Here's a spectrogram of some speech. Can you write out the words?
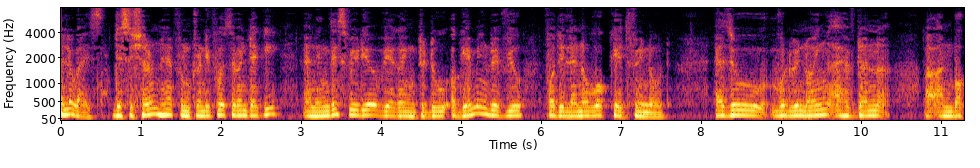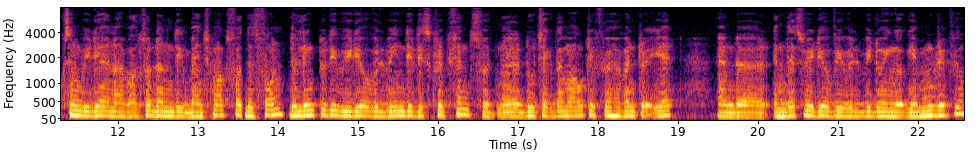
Hello guys, this is Sharun here from 24-7 Techie and in this video we are going to do a gaming review for the Lenovo K3 Note. As you would be knowing, I have done an unboxing video and I have also done the benchmarks for this phone. The link to the video will be in the description so uh, do check them out if you haven't yet. And uh, in this video we will be doing a gaming review.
